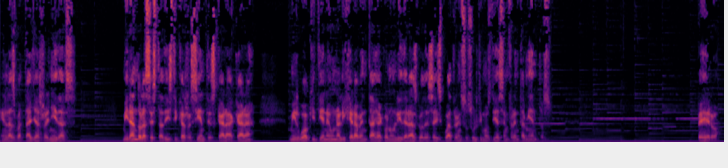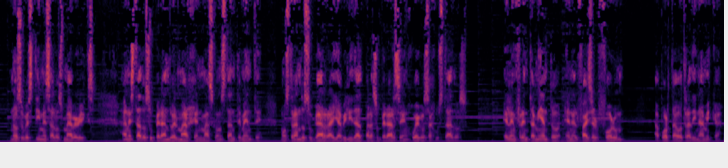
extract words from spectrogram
en las batallas reñidas. Mirando las estadísticas recientes cara a cara, Milwaukee tiene una ligera ventaja con un liderazgo de 6-4 en sus últimos 10 enfrentamientos. Pero no subestimes a los Mavericks. Han estado superando el margen más constantemente, mostrando su garra y habilidad para superarse en juegos ajustados. El enfrentamiento en el Pfizer Forum aporta otra dinámica.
